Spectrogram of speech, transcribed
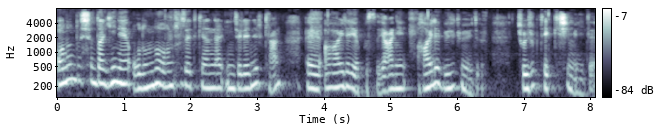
Onun dışında yine olumlu olumsuz etkenler incelenirken e, aile yapısı yani aile büyük müydü? Çocuk tek kişi miydi?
